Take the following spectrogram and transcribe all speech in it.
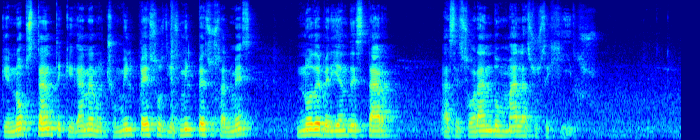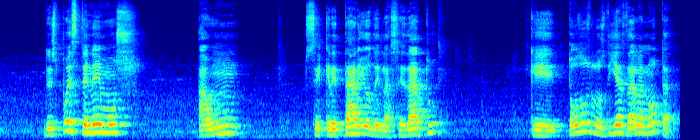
que no obstante que ganan 8 mil pesos, 10 mil pesos al mes, no deberían de estar asesorando mal a sus ejidos. Después tenemos a un secretario de la SEDATU que todos los días da la nota.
